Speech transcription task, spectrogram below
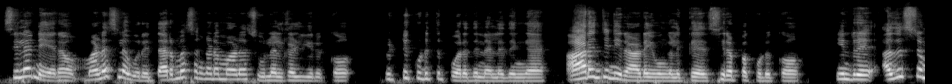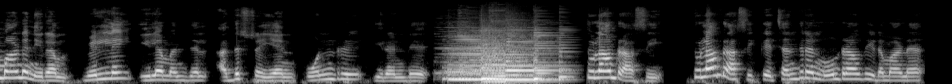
சில நேரம் மனசுல ஒரு தர்ம சங்கடமான சூழல்கள் இருக்கும். விட்டு கொடுத்து போறது நல்லதுங்க. ஆரஞ்சு நிற ஆடை உங்களுக்கு சிறப்பை கொடுக்கும். இன்று அதிர்ஷ்டமான நிறம் வெள்ளை இளமஞ்சள் அதிர்ஷ்ட எண் ஒன்று இரண்டு. துலாம் ராசி. துலாம் ராசிக்கு சந்திரன் மூன்றாவது இடமான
